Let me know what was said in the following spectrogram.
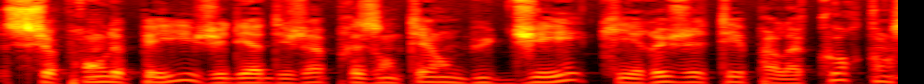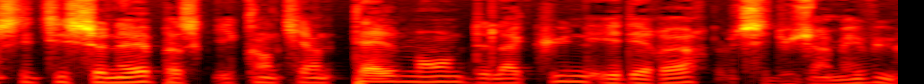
surprend le pays. J'ai déjà présenté un budget qui est rejeté par la Cour constitutionnelle parce qu'il contient tellement de lacunes et d'erreurs, c'est du jamais vu.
